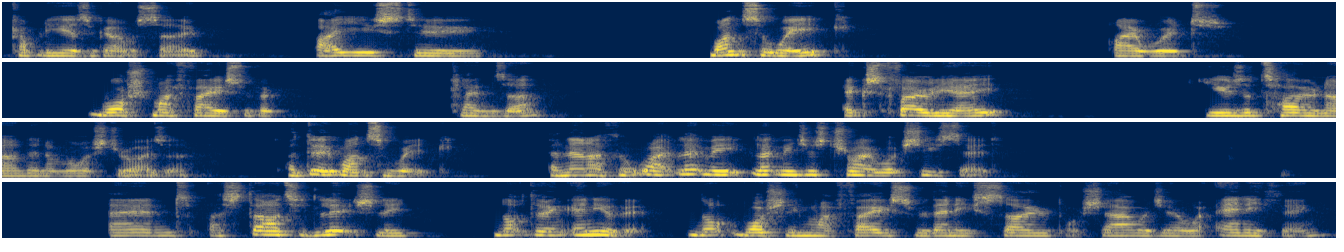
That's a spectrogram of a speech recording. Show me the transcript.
a couple of years ago or so. I used to once a week I would wash my face with a cleanser, exfoliate, use a toner, then a moisturizer. I do it once a week. And then I thought, right, let me let me just try what she said. And I started literally not doing any of it, not washing my face with any soap or shower gel or anything.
